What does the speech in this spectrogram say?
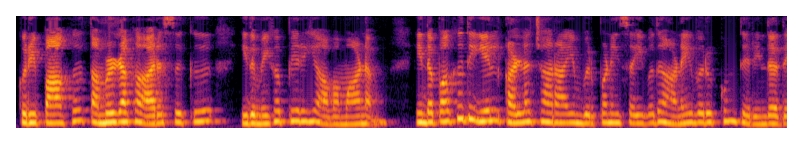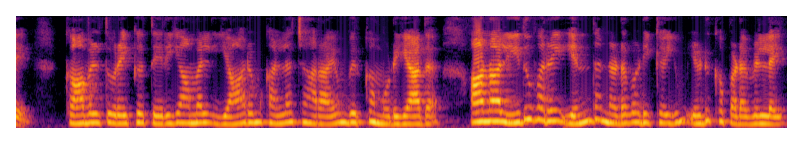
குறிப்பாக தமிழக அரசுக்கு இது மிகப்பெரிய அவமானம். இந்த பகுதியில் கள்ளச்சாராயம் விற்பனை செய்வது அனைவருக்கும் தெரிந்ததே. காவல்துறைக்கு தெரியாமல் யாரும் கள்ளச்சாராயம் விற்க முடியாது. ஆனால் இதுவரை எந்த நடவடிக்கையும் எடுக்கப்படவில்லை.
